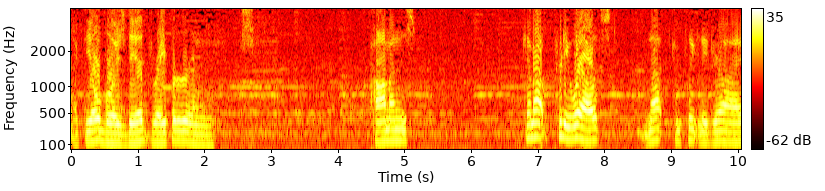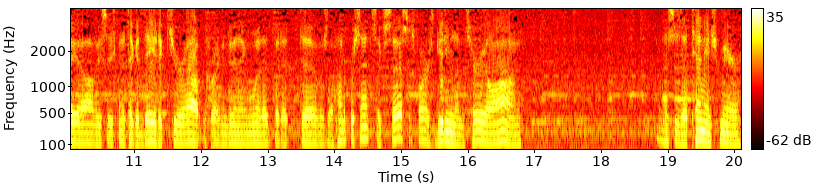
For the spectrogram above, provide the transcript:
Like the old boys did, Draper and Commons. Came out pretty well. It's not completely dry. Obviously, it's going to take a day to cure out before I can do anything with it, but it uh, was a 100% success as far as getting the material on. This is a 10 inch mirror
